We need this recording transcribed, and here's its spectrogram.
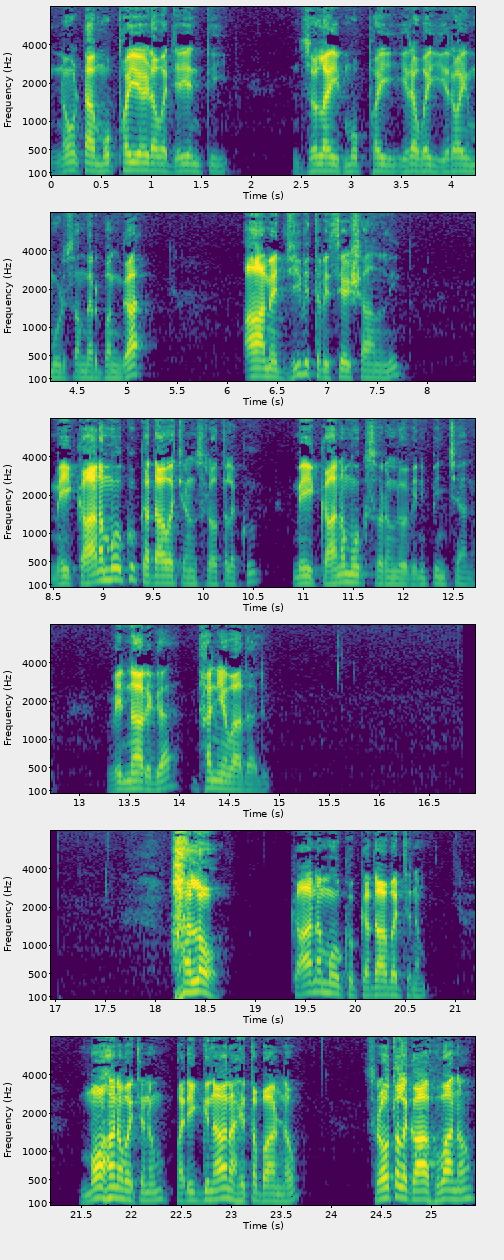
నూట ముప్పై ఏడవ జయంతి జులై ముప్పై ఇరవై ఇరవై మూడు సందర్భంగా ఆమె జీవిత విశేషాలని మీ కానమూకు కథావచన శ్రోతలకు మీ కానమూకు స్వరంలో వినిపించాను. విన్నారుగా? ధన్యవాదాలు. హలో. కానమోకు కథావచనం. మోహనవచనం పరిజ్ఞాన హితబాండం శ్రోతలకు ఆహ్వానం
